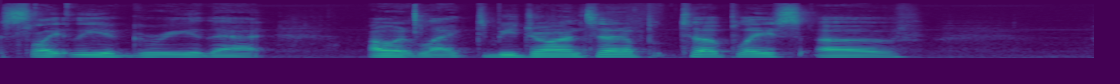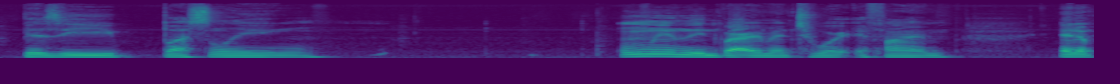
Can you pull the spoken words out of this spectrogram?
slightly agree that I would like to be drawn to a, to a place of busy, bustling, only in the environment to where if I'm in a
